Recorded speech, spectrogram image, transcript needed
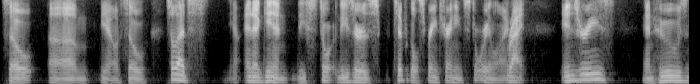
so um you know so so that's you know, and again these store these are typical spring training storylines Right. injuries and who's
